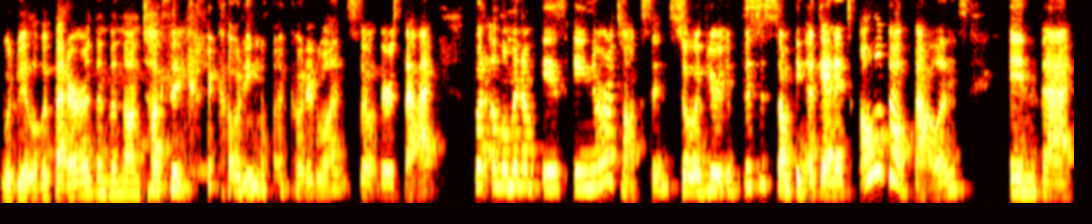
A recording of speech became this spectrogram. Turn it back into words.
would be a little bit better than the non-toxic coating one, coated ones. So there's that. But aluminum is a neurotoxin. So if you're if this is something again, it's all about balance in that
